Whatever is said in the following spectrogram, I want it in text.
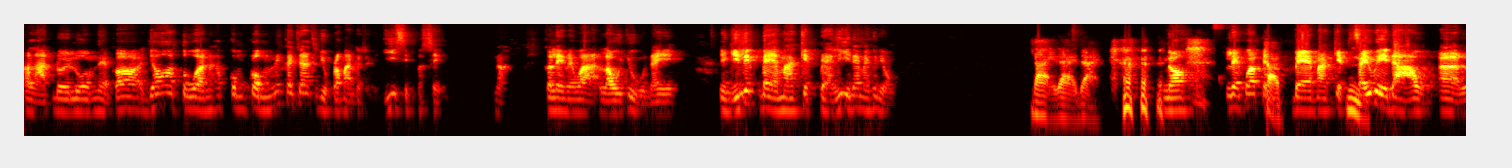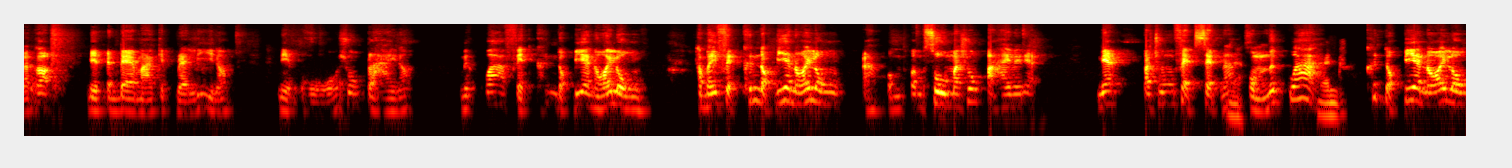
ตลาดโดยรวมเนี่ยก็ย่อตัวนะครับ กลมๆนี่ก็จะอยู่ประมาณถึงยี่สิบเปอร์เซ็นต์นะก็เรียกได้ว่าเราอยู่ในอย่างนี้เรียก bear market rally ได้ไหมคุณหยงได้ได้ได้เนาะเรียกว่าเป็น bear market sideway down อ่าแล้วก็เนี่ยเป็น bear market rally เนาะเนี่ยโอ้โหช่วงปลายเนาะนึกว่าเฟดขึ้นดอกเบี้ยน้อยลงทำไมเฟดขึ้นดอกเบี้ยน้อยลงอะผมผมซูมมาช่วงปลายเลยเนี่ย เนี่ยประชุมเฟดเสร็จนะ ผมนึกว่าขึ้นดอกเบี้ยน้อยลง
